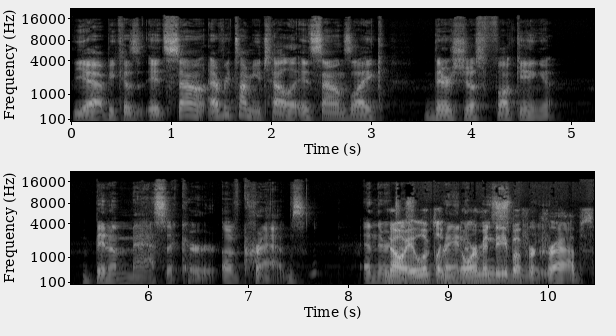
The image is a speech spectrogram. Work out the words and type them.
Yeah, because it sound every time you tell it, it sounds like there's just fucking been a massacre of crabs, and they're No, it looked like Normandy but for crabs.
